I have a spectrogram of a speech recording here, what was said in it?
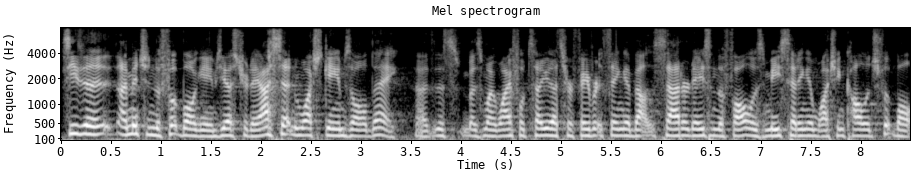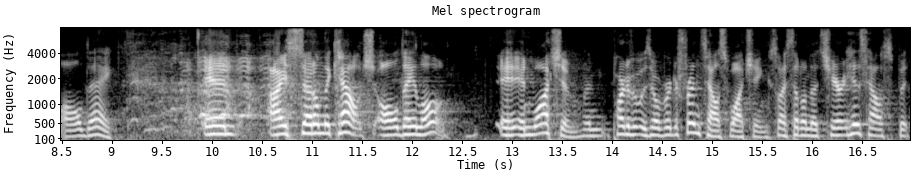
See, the, I mentioned the football games yesterday. I sat and watched games all day. Uh, this, as my wife will tell you, that's her favorite thing about Saturdays in the fall is me sitting and watching college football all day. And I sat on the couch all day long and, and, them. And part of it was over at a friend's house watching. So I sat on a chair at his house. But,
